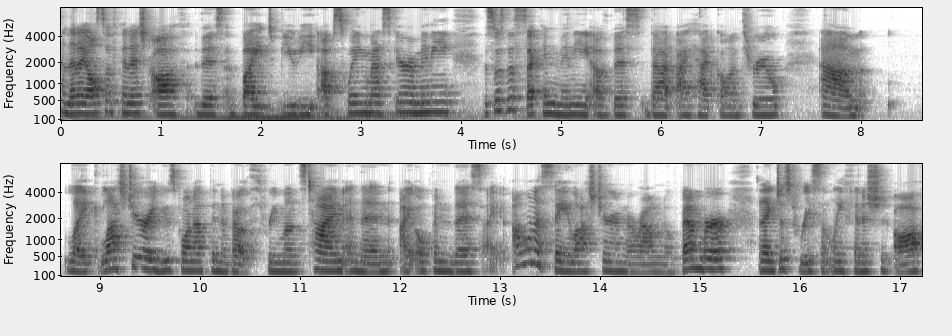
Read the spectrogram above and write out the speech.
And then I also finished off this Bite Beauty Upswing Mascara Mini. This was the second mini of this that I had gone through. Um, like last year I used one up in about three months time and then I opened this, I, I wanna say last year in around November and I just recently finished it off.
